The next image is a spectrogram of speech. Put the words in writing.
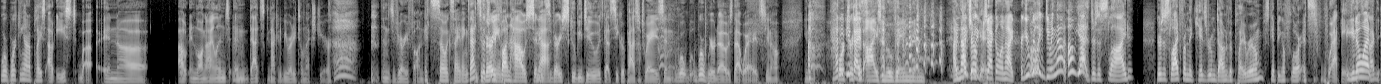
we're working on a place out east uh, in uh, out in Long Island, Mm. and that's not going to be ready till next year. and it's very fun. It's so exciting. That's it's a very dream. fun house, and Yeah. it's very Scooby Doo. It's got secret passageways, and we're, we're weirdos that way. It's you know, you know, How did you portraits with eyes moving, and I'm It's not joking. Jekyll and Hyde. Are you really doing that? Oh yes, there's a slide. There's a slide from the kids' room down to the playroom, skipping a floor. It's wacky. You know It's what? wacky.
